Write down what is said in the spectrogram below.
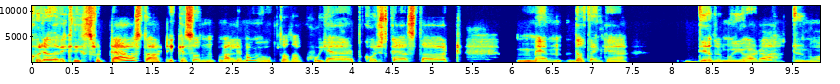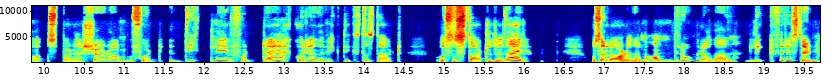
Hvor er det viktigst for deg å starte? Ikke sånn veldig mange er opptatt av hjelp, hvor skal jeg starte? Men da tenker jeg det du må gjøre da, du må spørre deg sjøl om for ditt liv, for deg, hvor er det viktigste å starte? Og så starter du der. Og så lar du de andre områdene ligge for en stund.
